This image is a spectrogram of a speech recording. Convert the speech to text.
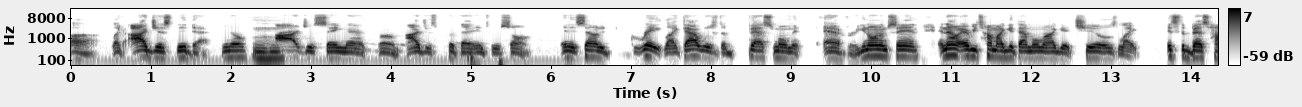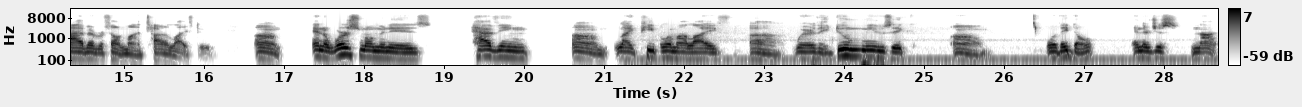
uh, like I just did that. You know, Mhm. I just sang that. Um, I just put that into a song, and it sounded great. Like that was the best moment ever. You know what I'm saying? And now every time I get that moment, I get chills. Like it's the best high I've ever felt in my entire life, dude. Um, and the worst moment is having um like people in my life uh where they do music um or they don't and they're just not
